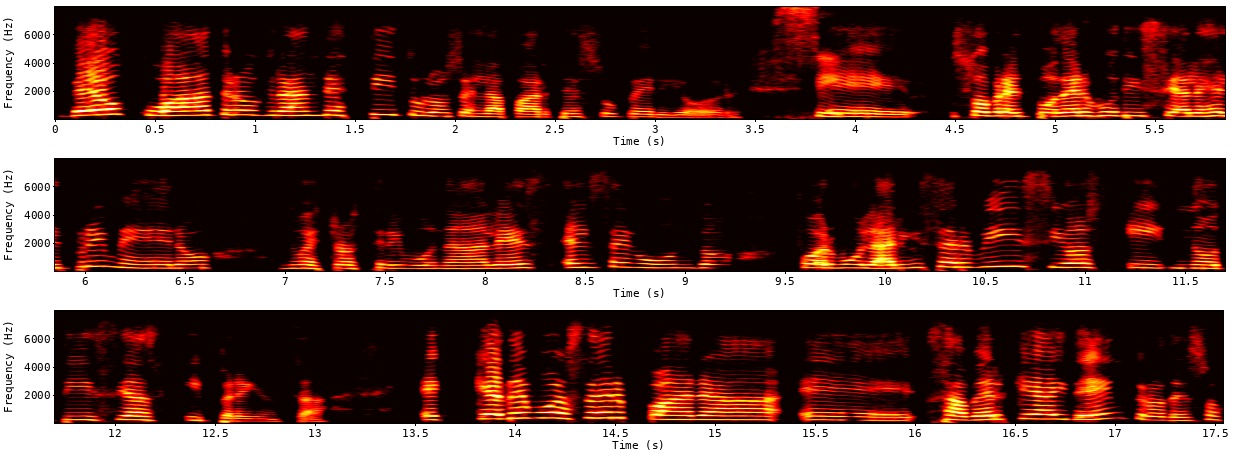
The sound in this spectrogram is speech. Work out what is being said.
veo cuatro grandes títulos en la parte superior. Eh, sobre el Poder Judicial es el primero, nuestros tribunales el segundo, formulario y servicios y noticias y prensa. Eh, ¿Qué debo hacer para eh, saber qué hay dentro de esos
